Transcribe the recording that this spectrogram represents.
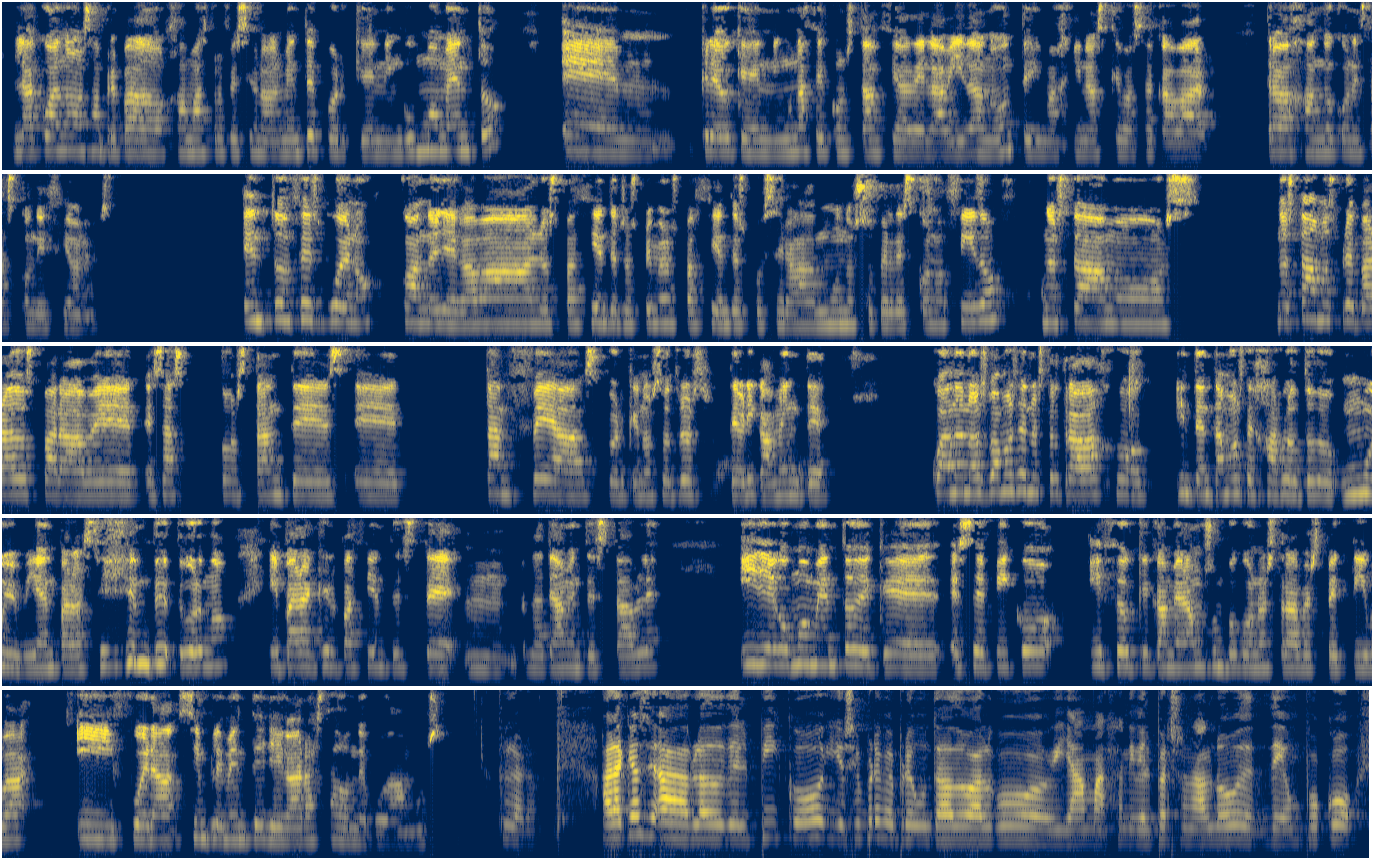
la cual no nos han preparado jamás profesionalmente porque en ningún momento, em, creo que en ninguna circunstancia de la vida, ¿no? Te imaginas que vas a acabar trabajando con estas condiciones. Entonces, bueno, cuando llegaban los pacientes, los primeros pacientes, pues era un mundo súper desconocido. No estábamos, no estábamos preparados para ver esas constantes eh, tan feas, porque nosotros teóricamente, cuando nos vamos de nuestro trabajo, intentamos dejarlo todo muy bien para el siguiente turno y para que el paciente esté mm, relativamente estable. y llegó un momento de que ese pico hizo que cambiáramos un poco nuestra perspectiva y fuera simplemente llegar hasta donde podamos. Claro. Ahora que has hablado del pico, yo siempre me he preguntado algo ya más a nivel personal, ¿no? De, un poco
